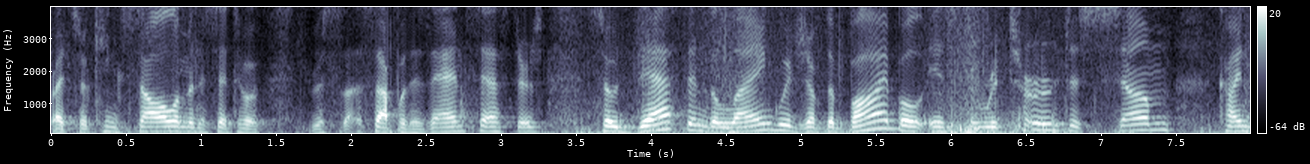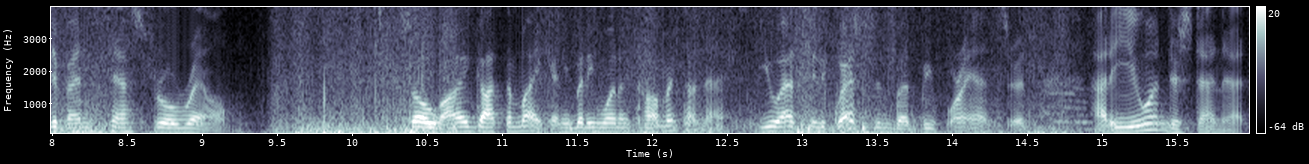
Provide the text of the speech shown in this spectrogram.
right? So King Solomon is said to have slept with his ancestors. So death, in the language of the Bible, is to return to some kind of ancestral realm. So I got the mic. Anybody want to comment on that? You asked me the question, but before I answer it, how do you understand that?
